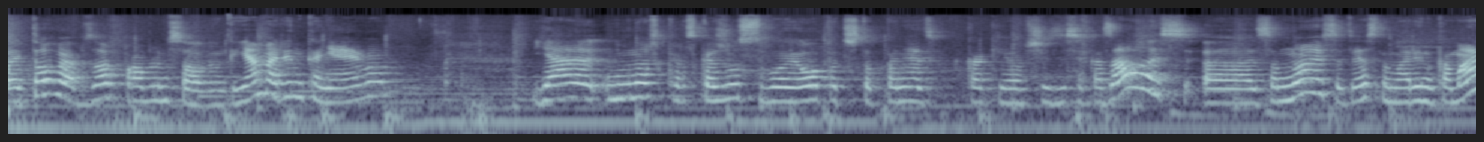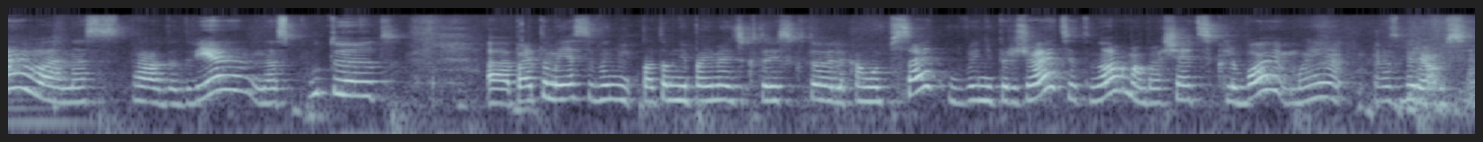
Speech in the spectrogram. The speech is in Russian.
Лайтовый обзор проблем-солвинга. Я Марина Коняева. Я немножко расскажу свой опыт, чтобы понять, как я вообще здесь оказалась. Э, со мной, соответственно, Марина Камаева. Нас, правда, две, нас путают. Э, поэтому, если вы потом не поймете, кто есть кто или кому писать, вы не переживайте, это норма, обращайтесь к любой, мы разберемся.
